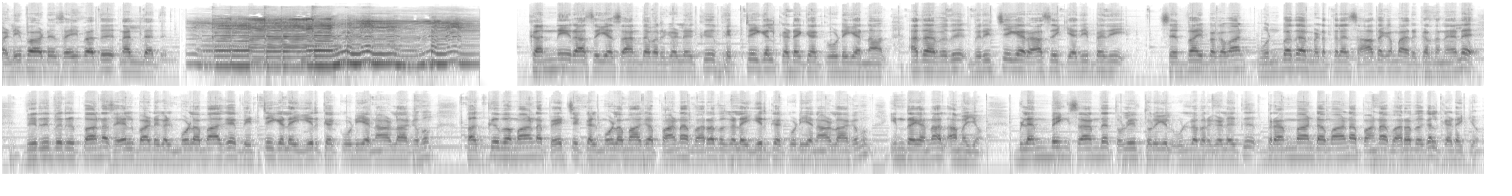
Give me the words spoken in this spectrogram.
வழிபாடு செய்வது நல்லது. கன்னி ராசியை சார்ந்தவர்களுக்கு வெற்றிகள் கிடைக்கக்கூடிய நாள். அதாவது விருச்சிக ராசிக்கு அதிபதி செவ்வாய் பகவான் ஒன்பதாம் இடத்துல சாதகமாக இருக்கிறதுனால விறுவிறுப்பான செயல்பாடுகள் மூலமாக வெற்றிகளை ஈர்க்கக்கூடிய நாளாகவும் பக்குவமான பேச்சுக்கள் மூலமாக பண வரவுகளை ஈர்க்கக்கூடிய நாளாகவும் இன்றைய நாள் அமையும். பிளம்பிங் சார்ந்த தொழில்துறையில் உள்ளவர்களுக்கு பிரம்மாண்டமான பண வரவுகள் கிடைக்கும்.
